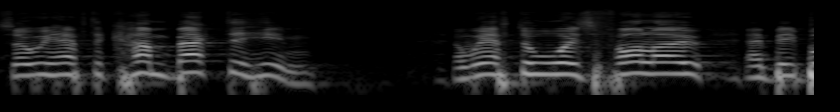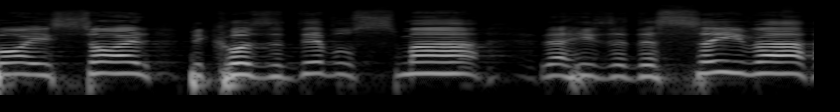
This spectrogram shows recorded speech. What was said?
So we have to come back to Him. And we have to always follow and be by His side because the devil's smart, that He's a deceiver.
